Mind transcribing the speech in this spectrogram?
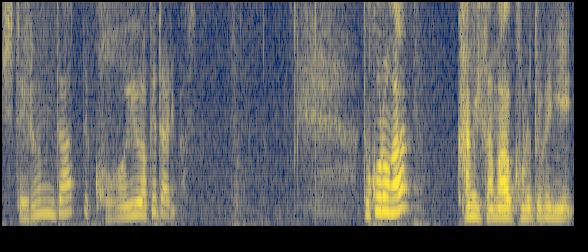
しているんだってこういうわけでありますところが神様はこの時に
